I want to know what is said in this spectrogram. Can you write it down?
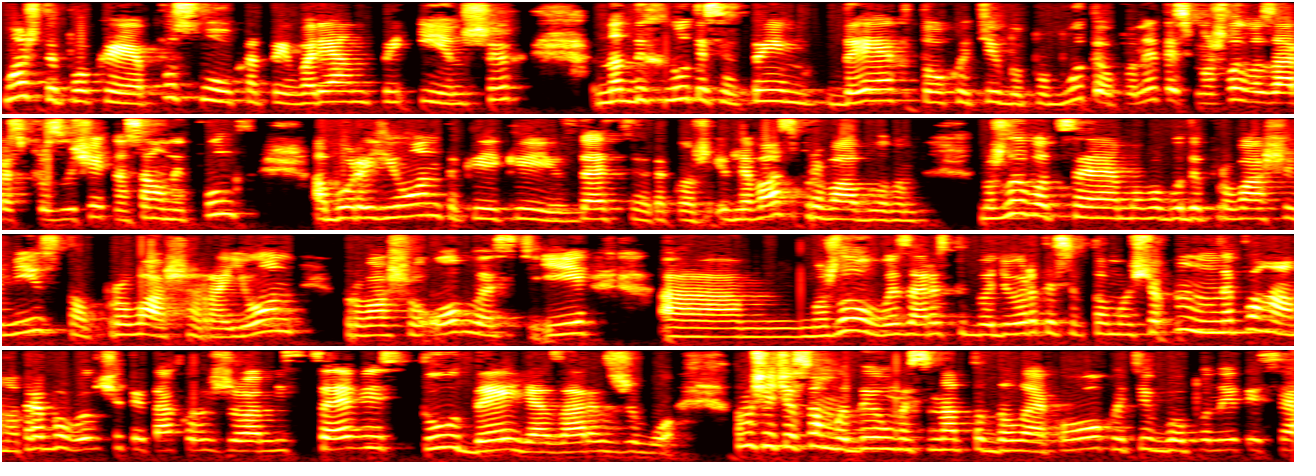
можете поки послухати варіанти інших, надихнутися тим, де хто хотів би побути, опинитись. Можливо, зараз прозвучить населений пункт або регіон, такий, який здасться також і для вас привабливим. Можливо, це мова буде про ваше місто, про ваш район, про вашу область, і а, можливо, ви зараз підбадьоритеся в тому, що м, непогано треба вивчити також місцевість ту, де я зараз живу. Тому що часом ми дивимося надто далеко. О, хотів би опинитися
